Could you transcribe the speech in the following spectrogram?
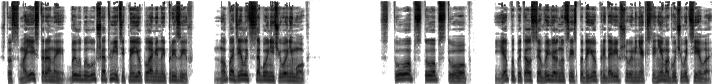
что с моей стороны было бы лучше ответить на ее пламенный призыв, но поделать с собой ничего не мог. Стоп, стоп, стоп. Я попытался вывернуться из-под ее придавившего меня к стене могучего тела,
